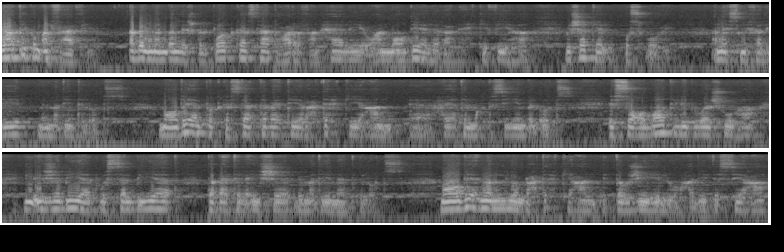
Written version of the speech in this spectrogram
يعطيكم ألف عافية. قبل ما نبلش بالبودكاست هتعرف عن حالي وعن المواضيع اللي رح نحكي فيها بشكل أسبوعي. أنا اسمي خليل من مدينة القدس. مواضيع البودكاستات تبعتي رح تحكي عن آه، حياة المقدسيين بالقدس. الصعوبات اللي بيواجهوها الإيجابيات والسلبيات تبعت العيشة بمدينة القدس. مواضيعنا اليوم رح تحكي عن التوجيه اللي هو حديث الساعة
